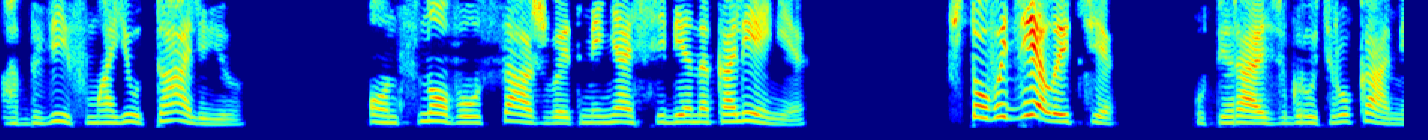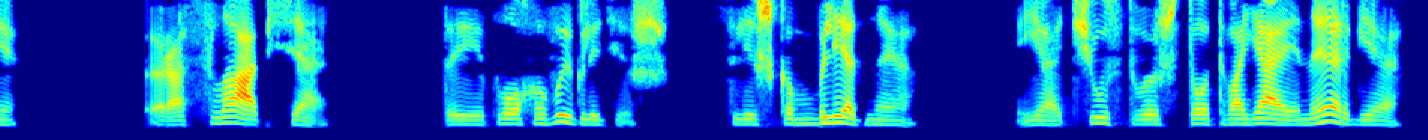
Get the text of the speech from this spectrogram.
Обвив мою талию, он снова усаживает меня себе на колени. «Что вы делаете?» упираясь в грудь руками. «Расслабься. Ты плохо выглядишь, слишком бледная. Я чувствую, что твоя энергия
